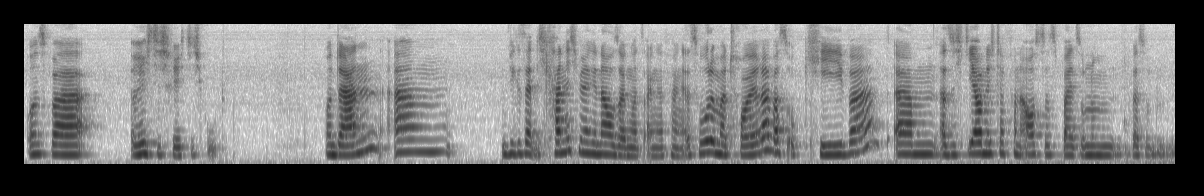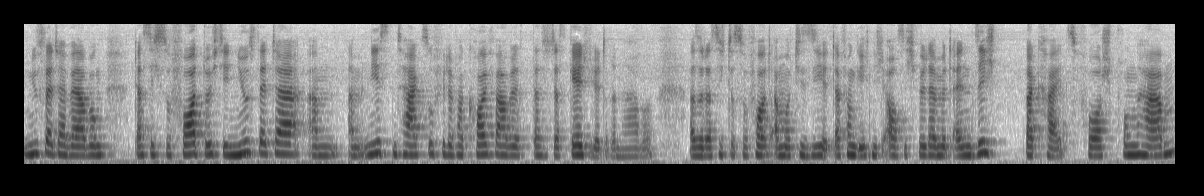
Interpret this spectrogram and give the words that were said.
Und es war richtig, richtig gut. Und dann ähm, wie gesagt, ich kann nicht mehr genau sagen, wann es angefangen hat. Es wurde immer teurer, was okay war. Ähm, also ich gehe auch nicht davon aus, dass bei so einem, so Newsletter-Werbung, dass ich sofort durch den Newsletter ähm, am nächsten Tag so viele Verkäufe habe, dass ich das Geld wieder drin habe. Also dass sich das sofort amortisiert. Davon gehe ich nicht aus. Ich will damit einen Sichtbarkeitsvorsprung haben,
